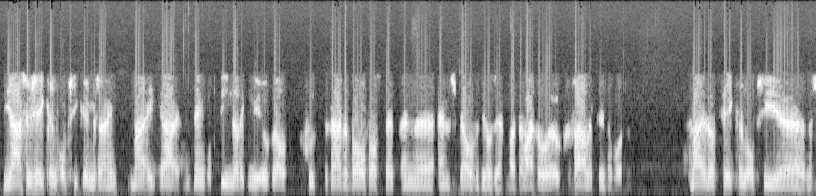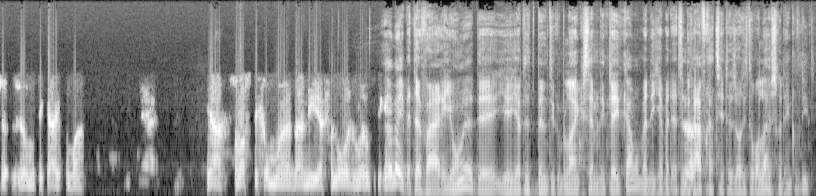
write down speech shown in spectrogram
Ja, zou zeker een optie kunnen zijn. Maar ik, ja, ik denk op 10 dat ik nu ook wel goed daar de bal vast heb en, eh en het spel verdeel, zeg maar. Waardoor we ook gevaarlijk kunnen worden. Maar dat is zeker een optie, eh daar zullen we moeten kijken. Maar ja, het is lastig om eh, daar nu even een oordeel over te Ja, geven. maar je bent ervaren jongen. De, je, je hebt het, bent natuurlijk een belangrijke stem in de kleedkamer. Op het moment dat jij met Edwin Ja. Graaf gaat zitten, zal hij toch wel luisteren, denk ik, of niet?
